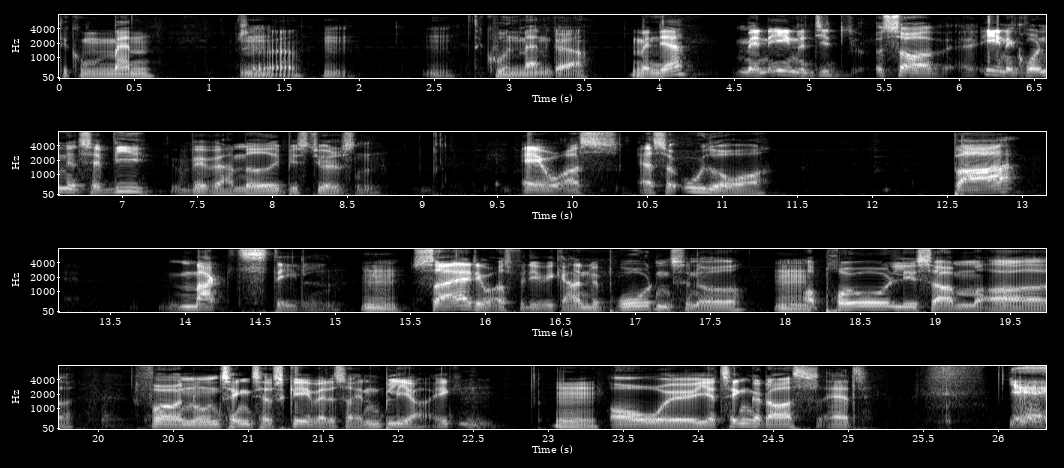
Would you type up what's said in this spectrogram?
Det kunne man så Mm. mm. gøre. Mm. Mm. Det kunne en mand gøre. Men ja, Men en af, de, så en af grundene til, at vi vil være med i bestyrelsen, er jo også, altså udover bare magtdelen, Mm. så er det jo også, fordi vi gerne vil bruge den til noget, Mm. mm. og prøve ligesom at få nogle ting til at ske, hvad det så end bliver, ikke? Mm. mm. Og øh, jeg tænker da også, at ja, yeah,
